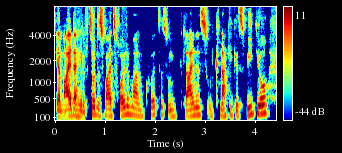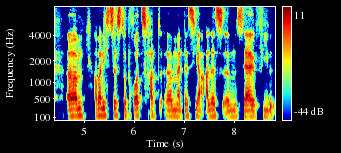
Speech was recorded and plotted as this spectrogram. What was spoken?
dir weiterhilft. So, das war jetzt heute mal ein kurzes und kleines und knackiges Video, ähm, aber nichtsdestotrotz hat ähm, das hier alles ähm, sehr viel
